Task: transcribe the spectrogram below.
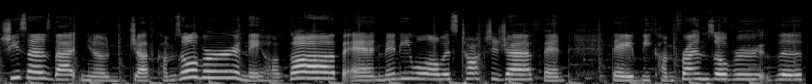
She says that, you know, Jeff comes over and they hook up, and Mindy will always talk to Jeff, and they've become friends over the,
